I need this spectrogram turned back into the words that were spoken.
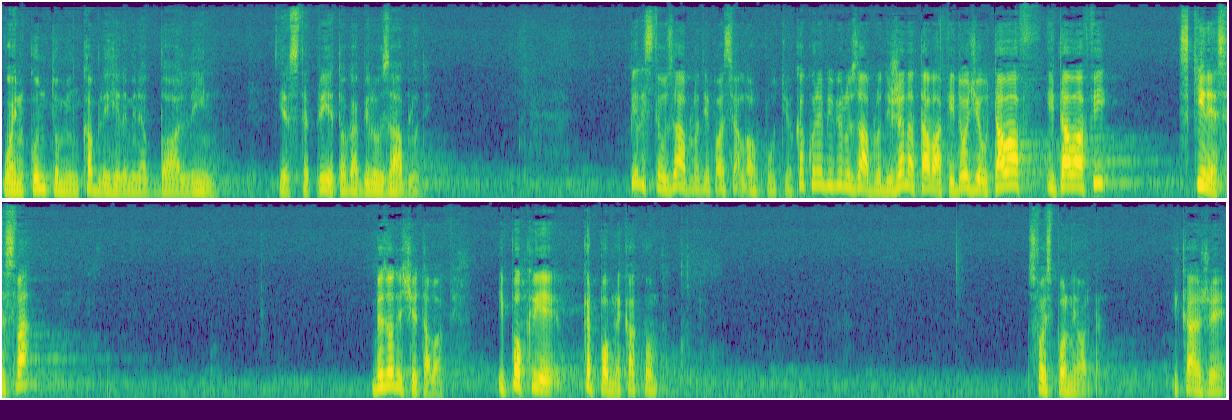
وَإِنْ كُنْتُمْ مِنْ قَبْلِهِ لَمِنَ الضَّالِينَ Jer ste prije toga bili u zabludi. Bili ste u zabludi pa vas je Allah uputio. Kako ne bi bilo u zabludi? Žena tavafi, dođe u tavaf i tavafi, skine se sva. Bez odjeće tavafi. I pokrije krpom nekakvom svoj spolni organ. I kaže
